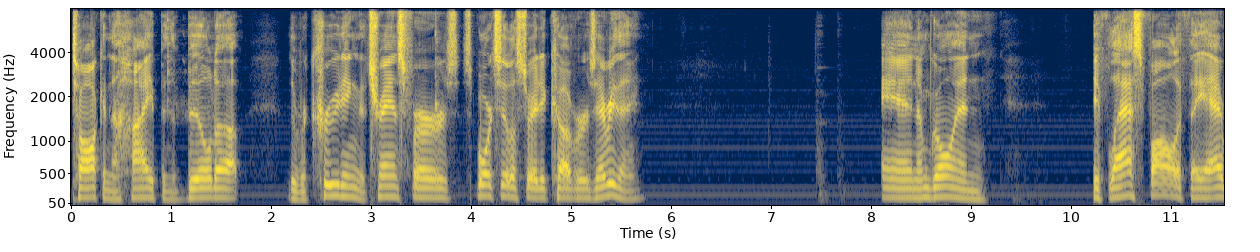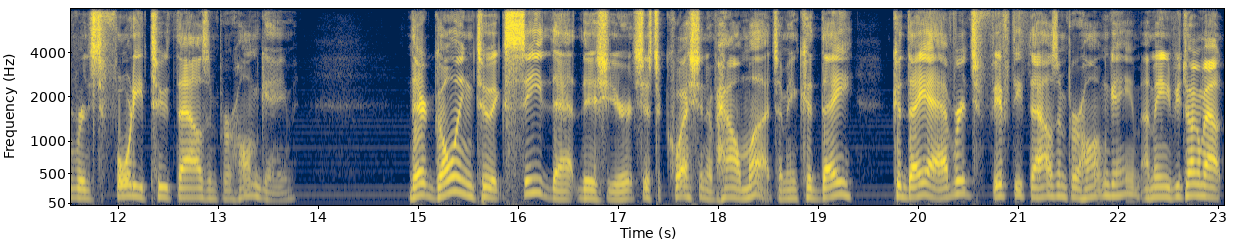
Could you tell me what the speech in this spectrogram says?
talk and the hype and the build up, the recruiting, the transfers, Sports Illustrated covers, everything. And I'm going, if last fall, if they averaged 42,000 per home game, they're going to exceed that this year. It's just a question of how much. I mean, could they could they average 50,000 per home game? I mean, if you're talking about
